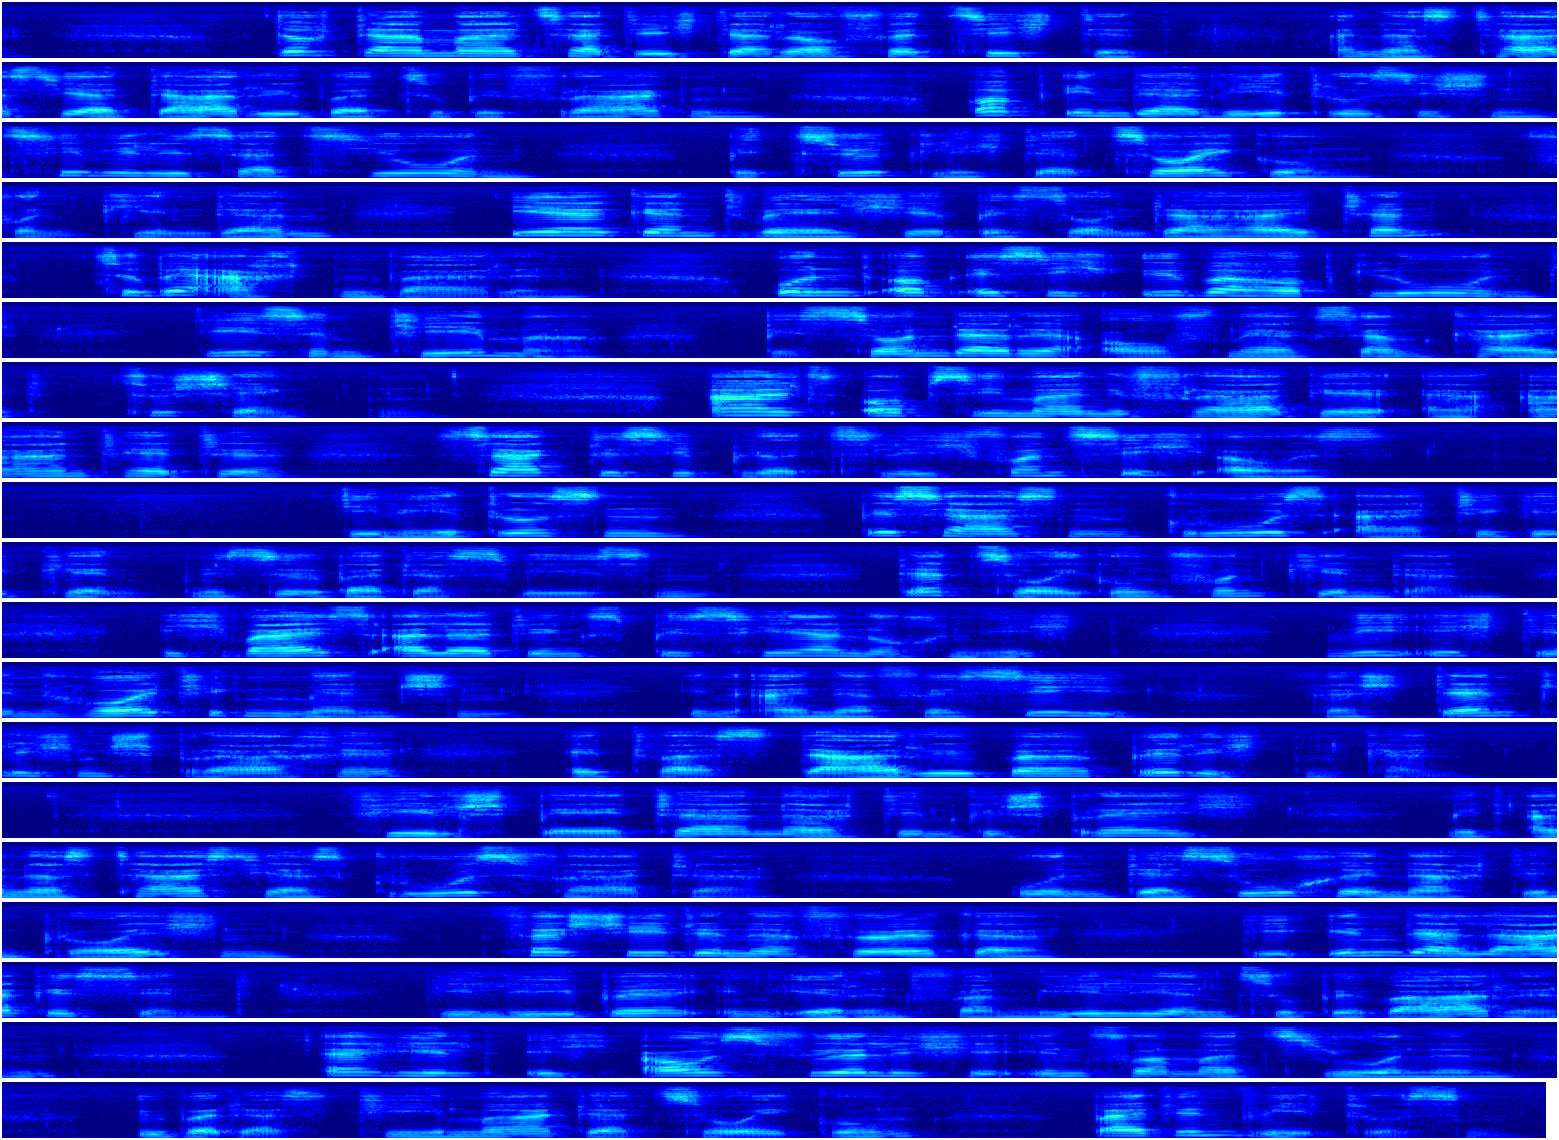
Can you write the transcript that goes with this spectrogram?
Doch damals hatte ich darauf verzichtet, Anastasia darüber zu befragen, ob in der vedrussischen Zivilisation bezüglich der Zeugung von Kindern irgendwelche Besonderheiten zu beachten waren und ob es sich überhaupt lohnt, diesem Thema besondere Aufmerksamkeit zu schenken. Als ob sie meine Frage erahnt hätte, sagte sie plötzlich von sich aus. Die Vedrussen besaßen großartige Kenntnisse über das Wesen der Zeugung von Kindern. Ich weiß allerdings bisher noch nicht, wie ich den heutigen Menschen in einer für sie verständlichen Sprache etwas darüber berichten kann. Viel später nach dem Gespräch mit Anastasias Großvater und der Suche nach den Bräuchen verschiedener Völker, die in der Lage sind, die Liebe in ihren Familien zu bewahren, erhielt ich ausführliche Informationen über das Thema der Zeugung bei den Vetrussen.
